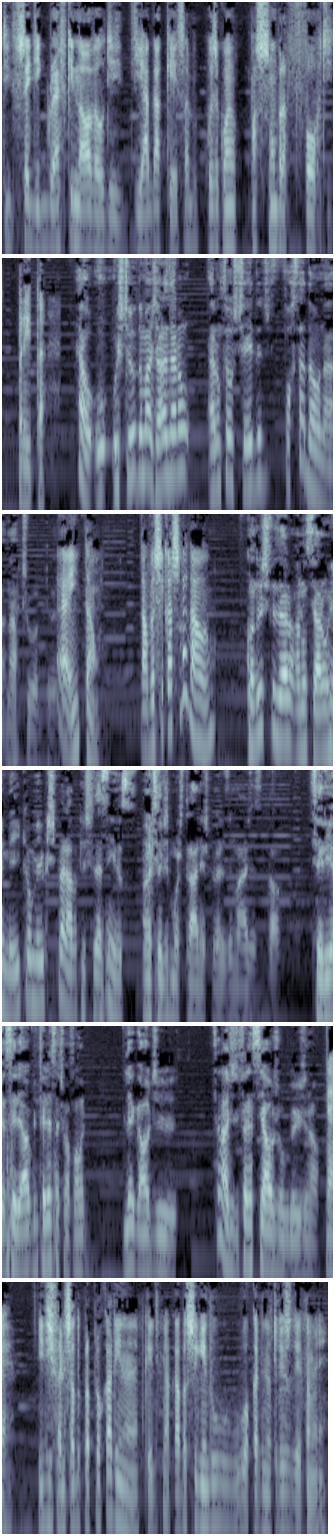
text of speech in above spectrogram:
de, sei, de graphic novel, de, de HQ, sabe? Coisa com uma sombra forte, preta. É, o, o estilo do Majoras era um, era um seu shaded forçadão na, na artwork, né? É, então. Talvez ficasse legal. hein? Quando eles fizeram, anunciaram um remake, eu meio que esperava que eles fizessem isso. Antes deles mostrarem as primeiras imagens e tal. Seria, seria algo interessante, uma forma legal de, sei lá, de diferenciar o jogo do original. É. E diferenciar do próprio Ocarina, né? Porque ele acaba seguindo o Ocarina 3D também.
